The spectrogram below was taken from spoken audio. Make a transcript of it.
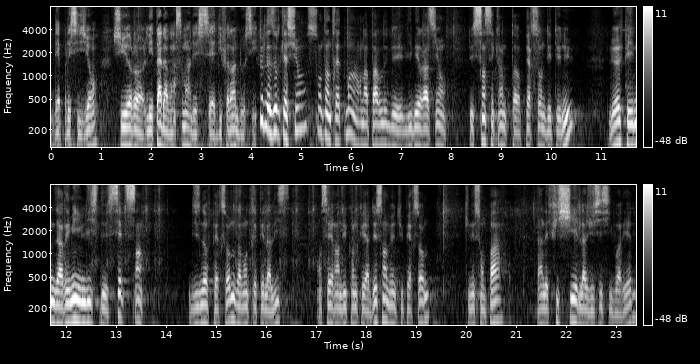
des précisions sur l'état d'avancement de ces différents dossiers. Toutes les autres questions sont en traitement. On a parlé de libération de 150 personnes détenues. Le FPI nous a remis une liste de 700 19 personnes. Nous avons traité la liste. On s'est rendu compte qu'il y a 228 personnes qui ne sont pas dans les fichiers de la justice ivoirienne.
